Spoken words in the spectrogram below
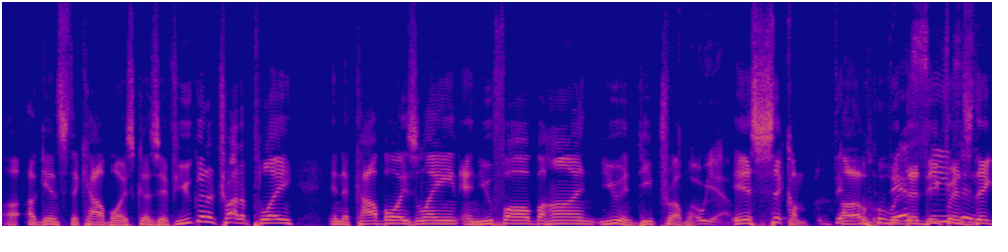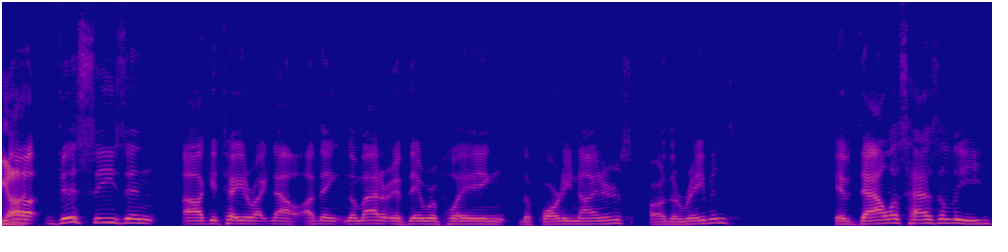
uh, against the Cowboys? Because if you're going to try to play in the Cowboys' lane and you fall behind, you're in deep trouble. Oh, yeah. it's sick 'em uh, with the defense season, they got. Uh, this season, I can tell you right now, I think no matter if they were playing the 49ers or the Ravens, if Dallas has a lead,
